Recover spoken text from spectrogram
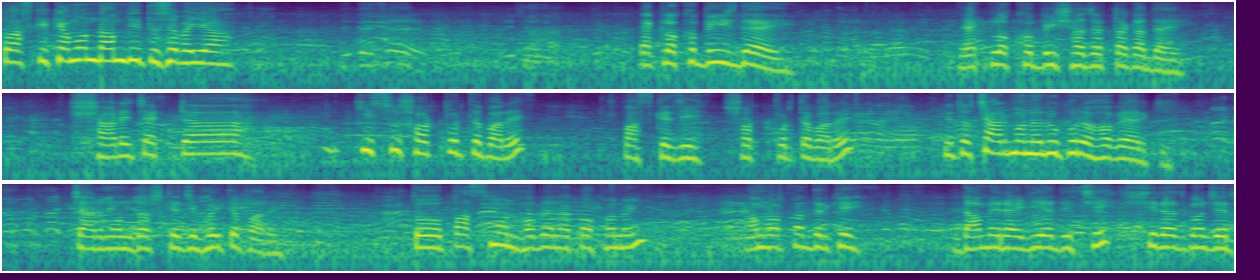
তো আজকে কেমন দাম দিতেছে ভাইয়া? এক লক্ষ বিশ দেয়। এক লক্ষ বিশ হাজার টাকা দেয়। সাড়ে চারটা কিছু শর্ট পড়তে পারে, পাঁচ কেজি শর্ট পড়তে পারে, কিন্তু চার মনের উপরে হবে আর কি। চার মন দশ কেজি হইতে পারে। তো পাঁচ মন হবে না কখনোই। আমরা আপনাদেরকে দামের আইডিয়া দিচ্ছি। সিরাজগঞ্জের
